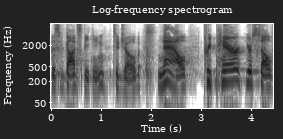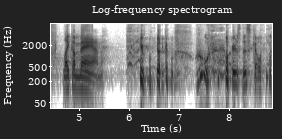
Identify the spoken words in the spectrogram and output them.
this is God speaking to Job, now prepare yourself like a man. like, where's this going?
